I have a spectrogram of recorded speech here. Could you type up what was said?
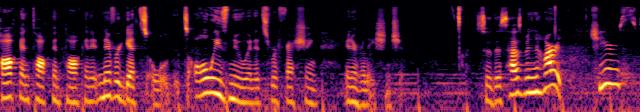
talk and talk and talk and it never gets old. It's always new and it's refreshing in a relationship. So this has been heart cheers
